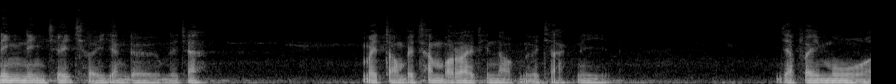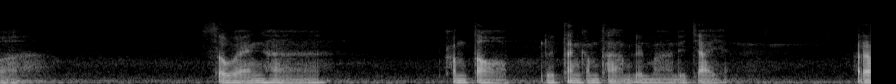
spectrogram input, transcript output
นิ่งนิ่งเฉยเฉยอย่างเดิมเลยจ้ะ ไม่ต้องไปทำอะไรที่นอกเหนือจากนี้ อย่าไปมัวแสวงหาคำตอบหรือตั้งคำถามขึ้นมาในใจ เรา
